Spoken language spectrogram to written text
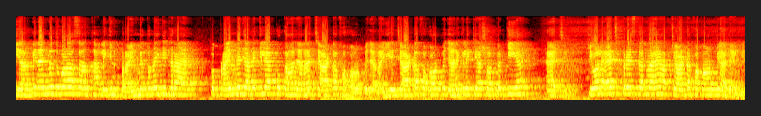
ईआरपी नाइन में तो बड़ा आसान था, लेकिन प्राइम में तो नहीं दिख रहा है। तो प्राइम में जाने के लिए आपको कहाँ जाना है? चार्ट ऑफ़ अकाउंट पे जाना है। ये चार्ट ऑफ़ अकाउंट पे जाने के लिए क्या शॉर्टकट की है? एच केवल एच प्रेस करना है, आप चार्ट ऑफ़ अकाउंट पे आ जाएँगे।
